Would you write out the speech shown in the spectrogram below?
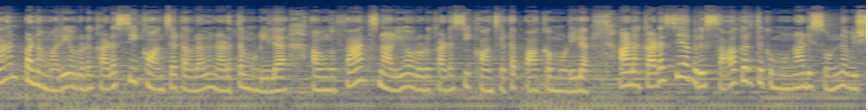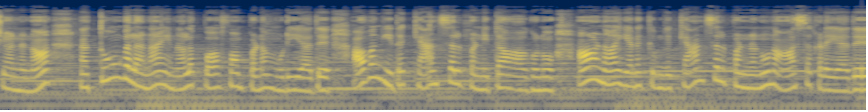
பிளான் பண்ண மாதிரி அவரோட கடைசி கான்சர்ட் அவரால் நடத்த முடியல. அவங்க ஃபேன்ஸ்னாலேயும் அவரோட கடைசி கான்சர்ட்டை பார்க்க முடியல. ஆனால் கடைசி அவர் சாகிறதுக்கு முன்னாடி சொன்ன விஷயம் என்னென்னா நான் தூங்கலைன்னா என்னால் பர்ஃபார்ம் பண்ண முடியாது. அவங்க இதை கேன்சல் பண்ணி தான் ஆகணும். ஆனால் எனக்கு இவங்க கேன்சல் பண்ணணும்னு ஆசை கிடையாது.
